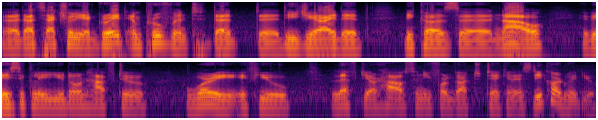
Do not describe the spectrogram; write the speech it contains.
Uh, that's actually a great improvement that DJI did because uh, now basically you don't have to worry if you left your house and you forgot to take an SD card with you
